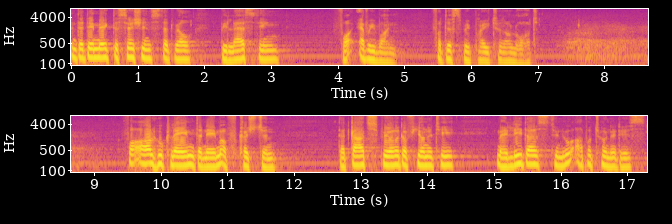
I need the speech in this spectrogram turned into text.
and that they make decisions that will be lasting for everyone. For this we pray to the Lord. For all who claim the name of Christian, that God's spirit of unity may lead us to new opportunities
